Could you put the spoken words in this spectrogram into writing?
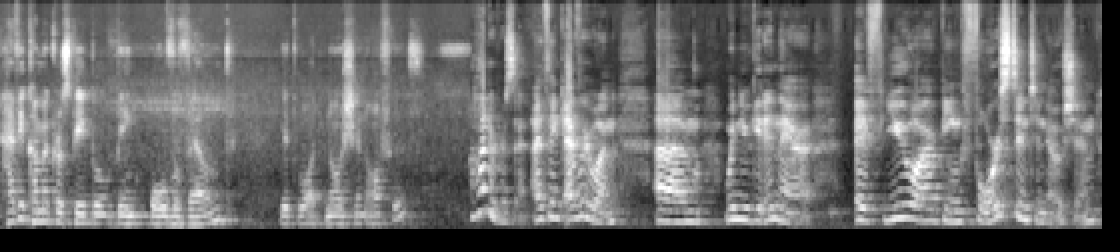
have you come across people being overwhelmed with what Notion offers? 100%. I think everyone, um, when you get in there, if you are being forced into Notion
